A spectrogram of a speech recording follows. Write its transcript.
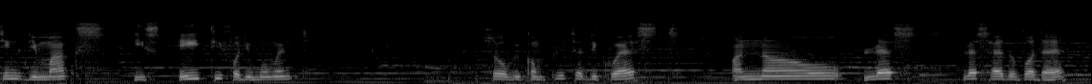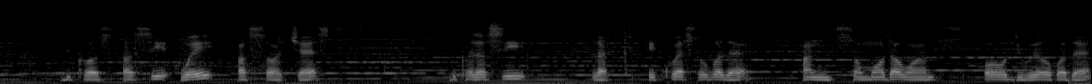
think the max is 80 for the moment. So we completed the quest and now let's let's head over there because I see wait I saw a chest because I see like a quest over there and some other ones all the way over there.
